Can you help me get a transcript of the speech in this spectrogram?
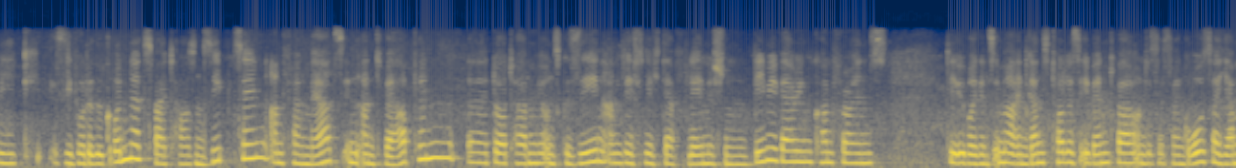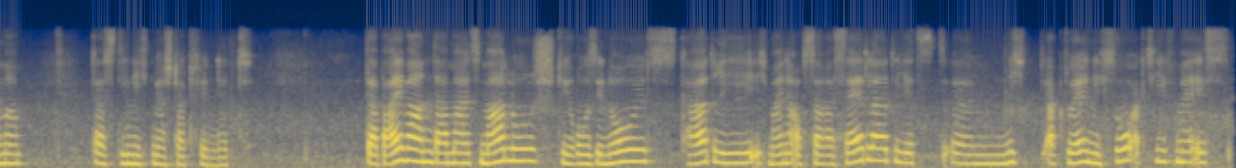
Week. Sie wurde gegründet 2017, Anfang März in Antwerpen. Äh, dort haben wir uns gesehen anlässlich der flämischen Baby Bearing Conference, die übrigens immer ein ganz tolles Event war und es ist ein großer Jammer, dass die nicht mehr stattfindet. Dabei waren damals Marlusch, die Rosi Knowles, Kadri, ich meine auch Sarah Sädler, die jetzt ähm, nicht, aktuell nicht so aktiv mehr ist.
